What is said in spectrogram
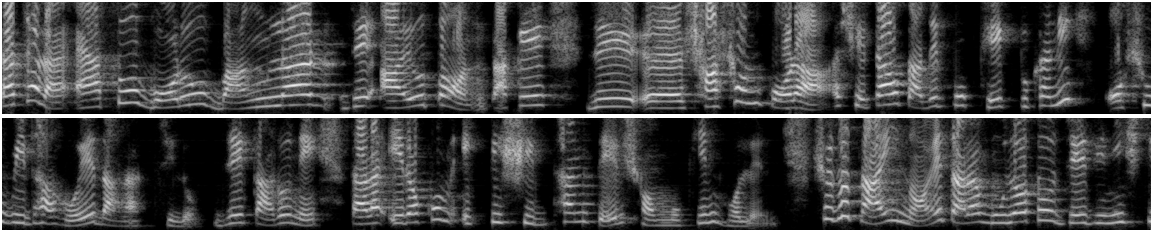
তাছাড়া এত বড় বাংলার যে আয়তন, তাকে যে শাসন করা, সেটাও তাদের পক্ষে একটুখানি অসুবিধা হয়ে দাঁড়াচ্ছিল। যে কারণে তারা এরকম একটি সিদ্ধান্তের সম্মুখীন হলেন। শুধু তাই নয়, তারা মূলত যে জিনিসটি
